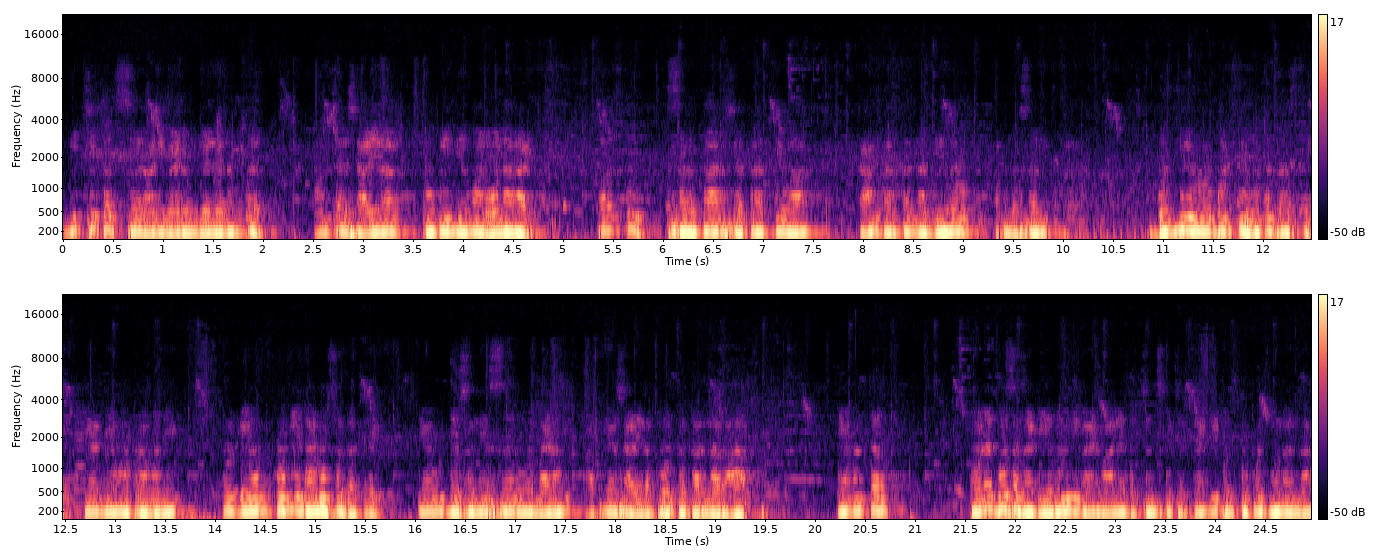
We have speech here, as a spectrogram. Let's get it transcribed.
निश्चितच सर आणि मॅडम गेल्यानंतर आमच्या शाळेला पोकळी निर्माण होणार आहे. परंतु सहकार क्षेत्रात किंवा काम करताना निरोप आपलं सण बदली व बदली होतच असते. त्या नियमाप्रमाणे तो नियम कोणी घालू शकत नाही. या उद्देशाने सर व मॅडम आपल्या शाळेला पूर्ण करणार आहात. त्यानंतर थोड्या दिवसासाठी रोहिणी मॅडम आल्या तर चिंचखेडच्या त्यांनी पण खूपच मुलांना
